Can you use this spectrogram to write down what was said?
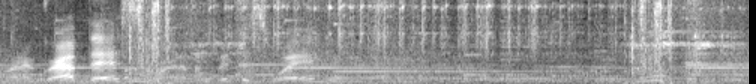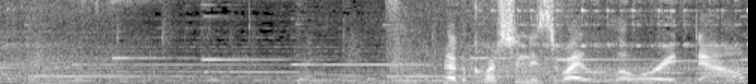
We're gonna grab this and we're gonna move it this way. Now the question is, do I lower it down?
